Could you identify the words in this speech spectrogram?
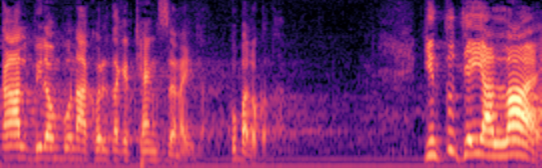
কাল বিলম্ব না করে তাকে থ্যাংকস জানাইলাম খুব ভালো কথা। কিন্তু যেই আল্লাহ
